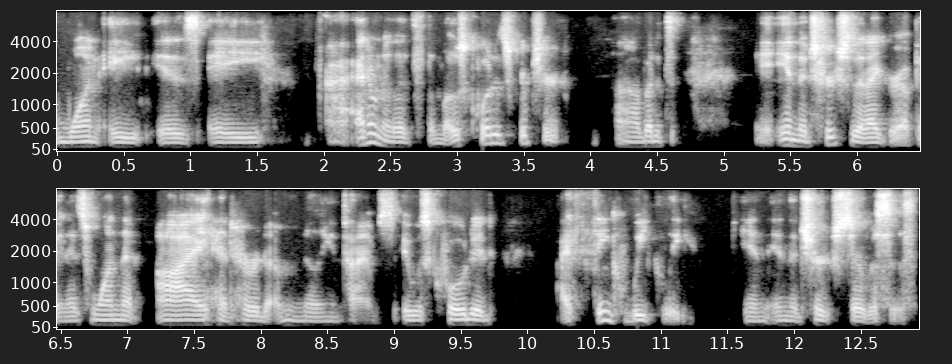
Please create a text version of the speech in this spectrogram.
one eight is a I don't know that's the most quoted scripture, uh, but it's in the church that I grew up in, it's one that I had heard a million times. It was quoted, I think, weekly in in the church services.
